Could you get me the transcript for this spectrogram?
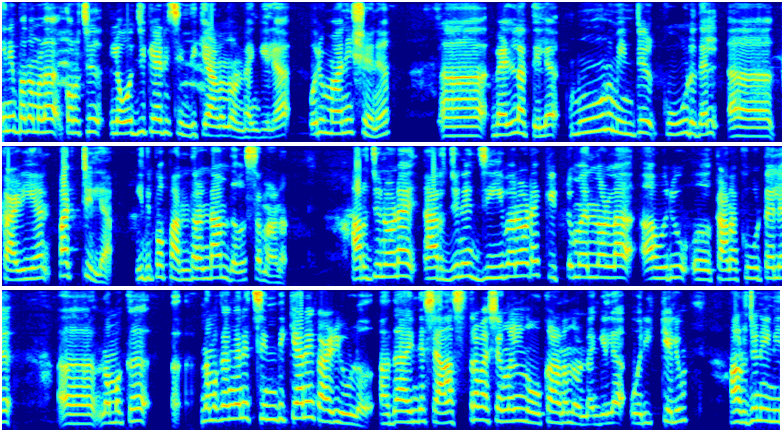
ഇനിയിപ്പോൾ നമ്മൾ കുറച്ച് ലോജിക്കായിട്ട് ചിന്തിക്കുകയാണെന്നുണ്ടെങ്കിൽ ഒരു മനുഷ്യന് വെള്ളത്തിൽ മൂന്ന് മിനിറ്റ് കൂടുതൽ കഴിയാൻ പറ്റില്ല. ഇതിപ്പോൾ പന്ത്രണ്ടാം ദിവസമാണ്. അർജുനോടെ അർജുനെ ജീവനോടെ കിട്ടുമെന്നുള്ള ആ ഒരു കണക്കുകൂട്ടൽ നമുക്ക് നമുക്കങ്ങനെ ചിന്തിക്കാനേ കഴിയുള്ളൂ. അത് അതിന്റെ ശാസ്ത്രവശങ്ങളിൽ നോക്കുകയാണെന്നുണ്ടെങ്കിൽ ഒരിക്കലും അർജുന ഇനി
